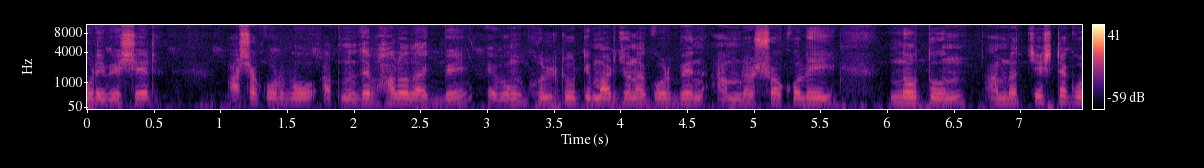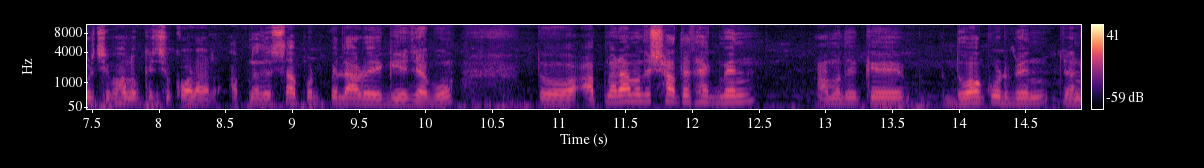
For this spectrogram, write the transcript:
পরিবেশের আশা করব আপনাদের ভালো লাগবে এবং ভুল ত্রুটি মার্জনা করবেন। আমরা সকলেই নতুন। আমরা চেষ্টা করছি ভালো কিছু করার। আপনাদের সাপোর্ট পেলে আরও এগিয়ে যাব। তো আপনারা আমাদের সাথে থাকবেন। আমাদেরকে দোয়া করবেন যেন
